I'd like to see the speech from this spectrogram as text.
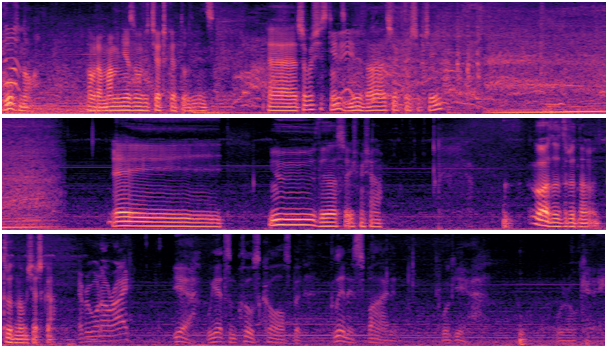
Gówno. Dobra, mamy niezłą wycieczkę tu, więc e, trzeba się stąd zmywać jak najszybciej. Ej, yy, się. Była to trudna, trudna ucieczka. Everyone all right? Yeah, we had some close calls, but Glenn is fine and well, yeah we're okay.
